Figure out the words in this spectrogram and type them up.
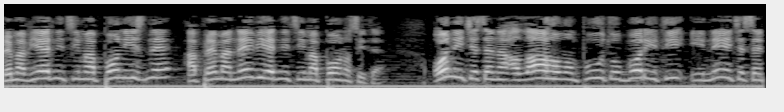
Prema vjernicima ponizne, a prema nevjernicima ponosite. Oni će se na Allahovom putu boriti i neće se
